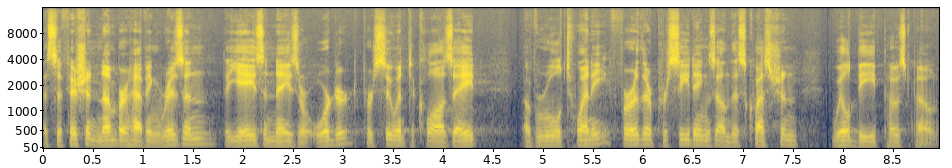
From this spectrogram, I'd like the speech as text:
A sufficient number having risen, the yeas and nays are ordered pursuant to Clause 8 of Rule 20. Further proceedings on this question will be postponed.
